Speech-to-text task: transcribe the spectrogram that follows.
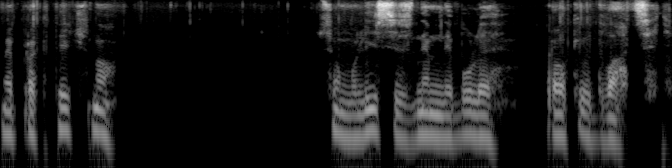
Ми практично в цьому лісі з ним не були років 20.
